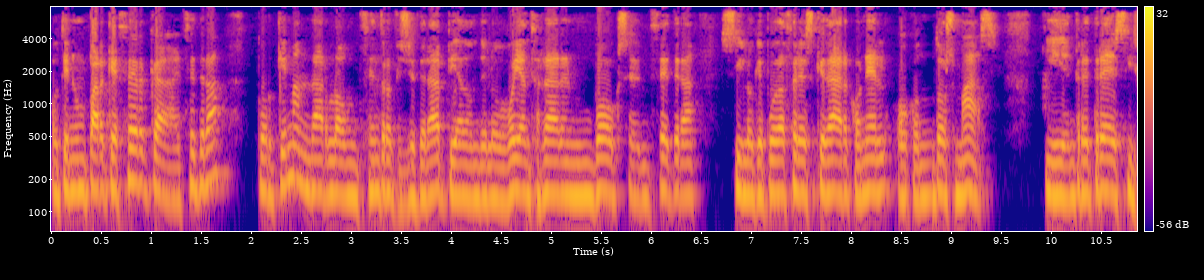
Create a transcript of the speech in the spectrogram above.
o tiene un parque cerca, etcétera, ¿por qué mandarlo a un centro de fisioterapia donde lo voy a encerrar en un box, etcétera, si lo que puedo hacer es quedar con él o con dos más? y entre tres y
